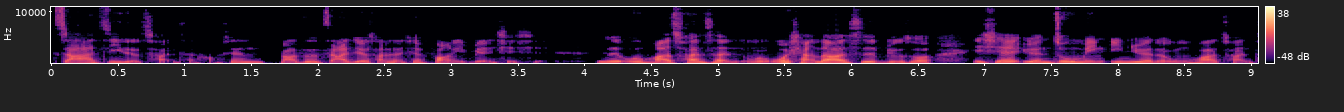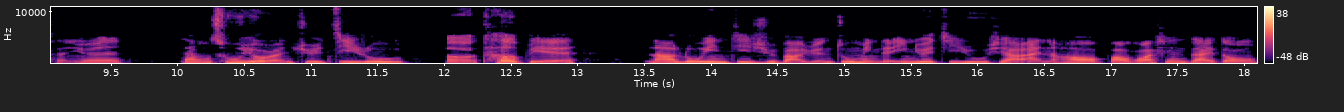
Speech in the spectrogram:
杂技的传承。好，先把这个杂技的传承先放一边，谢谢。就是文化传承，我我想到的是，比如说一些原住民音乐的文化传承，因为当初有人去记录，呃，特别拿录音机去把原住民的音乐记录下来，然后包括现在都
